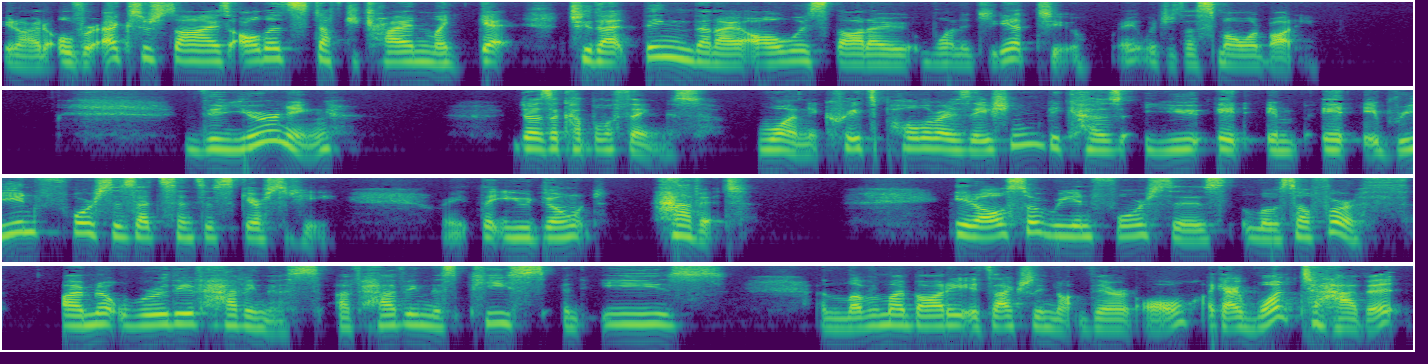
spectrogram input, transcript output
you know, I'd over exercise, all that stuff to try and like get to that thing that I always thought I wanted to get to, right? Which is a smaller body. The yearning does a couple of things one it creates polarization because you it, it it reinforces that sense of scarcity right? That you don't have it. It also reinforces low self-worth. I'm not worthy of having this of having this peace and ease and love of my body. It's actually not there at all. Like i want to have it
